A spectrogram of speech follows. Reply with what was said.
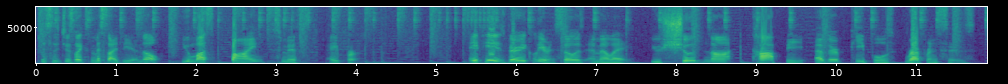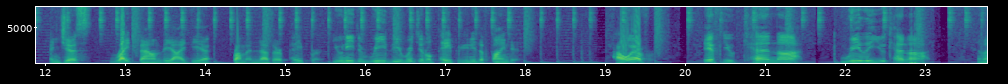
this is just like Smith's idea. No, you must find Smith's paper. APA is very clear, and so is MLA. You should not copy other people's references and just write down the idea from another paper. You need to read the original paper. You need to find it. However, if you cannot, really you cannot,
